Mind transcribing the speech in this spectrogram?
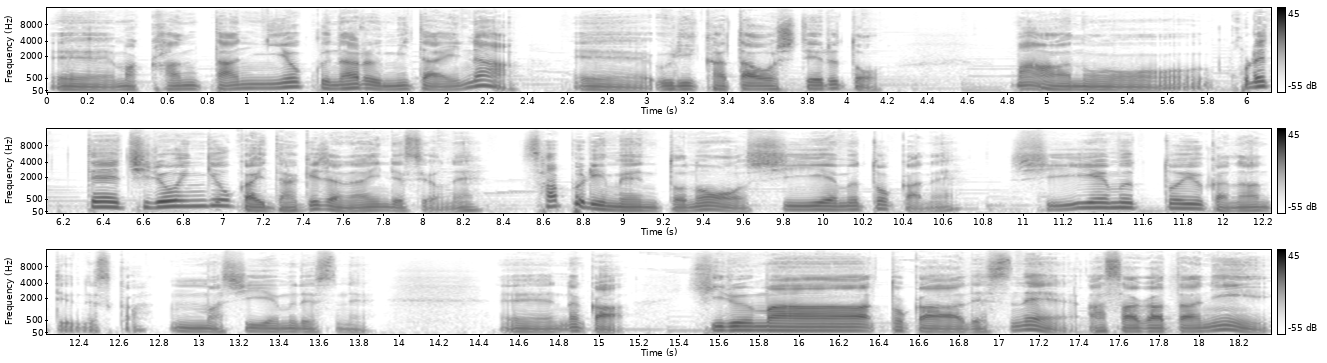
えー、まあ、簡単に良くなるみたいな、えー、売り方をしてるとまああのこれって治療院業界だけじゃないんですよね。サプリメントの CM とかね。CM というか何て言うんですか、うん、まあ CM ですね、えー、なんか昼間とかですね。朝方に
